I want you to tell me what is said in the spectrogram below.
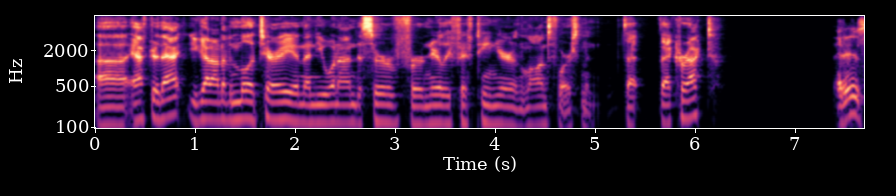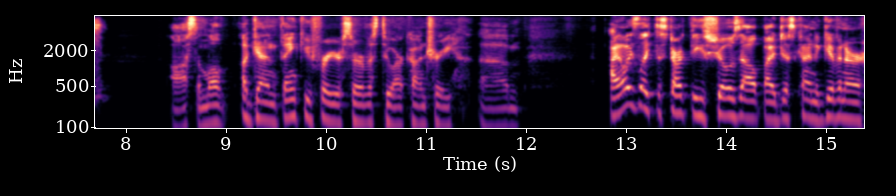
Uh, after that, you got out of the military, and then you went on to serve for nearly 15 years in law enforcement. Is that that correct? It is. Awesome. Well, again, thank you for your service to our country. Um, I always like to start these shows out by just kind of giving our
